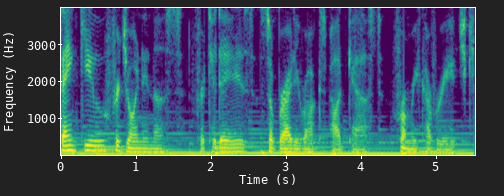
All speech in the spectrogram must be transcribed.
Thank you for joining us for today's Sobriety Rocks podcast from Recovery HQ.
